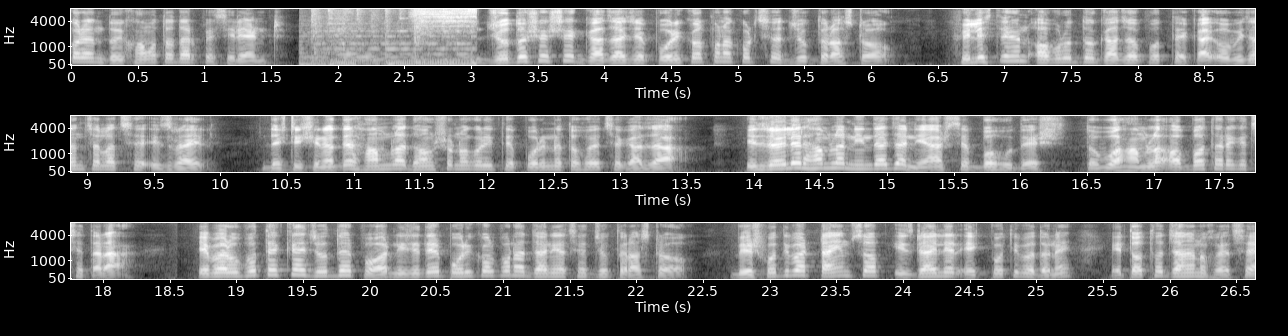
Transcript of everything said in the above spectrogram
করেন দুই ক্ষমতাধর প্রেসিডেন্ট। যুদ্ধ শেষে গাজায় যে পরিকল্পনা করছে যুক্তরাষ্ট্র, ফিলিস্তিনের অবরুদ্ধ গাজা উপত্যকায় অভিযান চালাচ্ছে ইসরায়েল। দেশটির সেনাদের হামলা ধ্বংসনগরীতে পরিণত হয়েছে গাজা। ইসরায়েলের হামলা নিন্দা জানিয়ে আসছে বহু দেশ, তবুও হামলা অব্যাহত রেখেছে তারা। এবার উপত্যকায় যুদ্ধের পর নিজেদের পরিকল্পনা জানিয়েছে যুক্তরাষ্ট্র। বৃহস্পতিবার টাইমস অফ ইসরায়েলের এক প্রতিবেদনে এ তথ্য জানানো হয়েছে।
